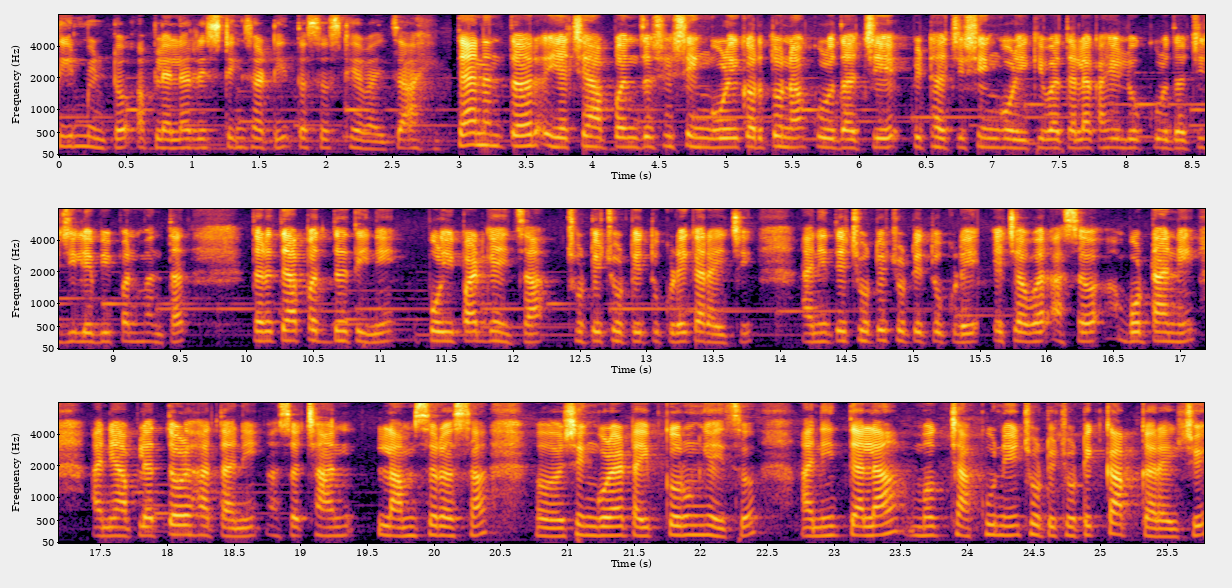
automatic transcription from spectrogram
तीन मिनटं आपल्याला रेस्टिंगसाठी तसंच ठेवायचं आहे. त्यानंतर याचे आपण जसे शेंगोळे करतो ना कुळदाचे पिठाची शेंगोळी किंवा त्याला काही लोक कुळदाची जिलेबी पण म्हणतात तर त्या पद्धतीने पोळीपाट घ्यायचा छोटे छोटे तुकडे करायचे आणि ते छोटे छोटे तुकडे याच्यावर असं बोटाने आणि आपल्या तळ हाताने असं छान लांबसर असा शेंगोळ्या टाईप करून घ्यायचं आणि त्याला मग चाकूने छोटे छोटे काप करायचे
